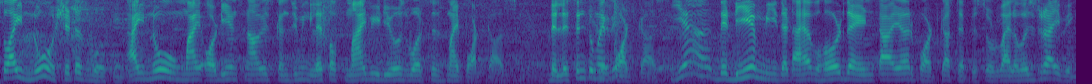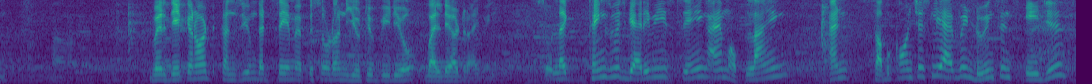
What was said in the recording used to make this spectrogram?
So I know shit is working. I know my audience now is consuming less of my videos versus my podcast. They listen to my Really? podcast. Yeah, they DM me that I have heard the entire podcast episode while I was driving. Where they cannot consume that same episode on YouTube video while they are driving. So like things which Gary Vee is saying, I am applying and subconsciously I've been doing since ages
